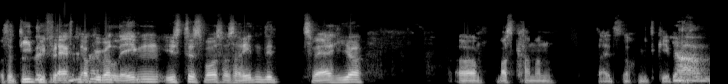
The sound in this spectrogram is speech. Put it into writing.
Also die, die vielleicht noch überlegen, ist das was, was reden die zwei hier, äh, was kann man da jetzt noch mitgeben? Ja,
